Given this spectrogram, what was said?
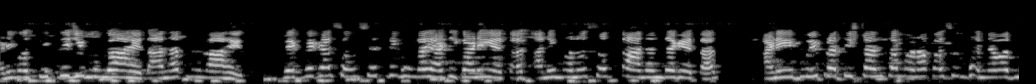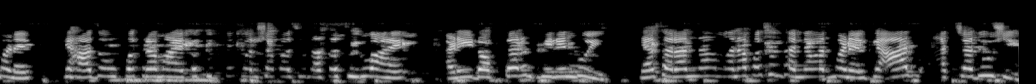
आणि वस्तीतली जी मुलं आहेत अनाथ मुलं आहेत वेगवेगळ्या संस्थेतली मुलं या ठिकाणी येतात आणि मनसोक्त आनंद घेतात. आणि भुई प्रतिष्ठानचा मनापासून धन्यवाद म्हणेल की हा जो उपक्रम आहे तो कित्येक वर्षापासून असा सुरू आहे. आणि डॉक्टर मिलिंद भुई या सरांना मनापासून धन्यवाद म्हणेल की आज आजच्या दिवशी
